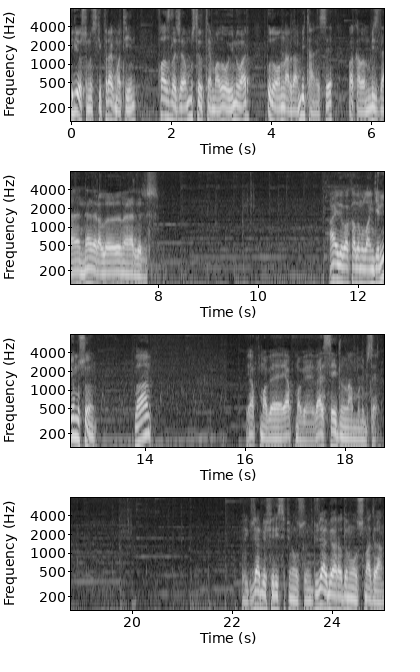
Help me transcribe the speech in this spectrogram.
biliyorsunuz ki Pragmatik'in fazlaca Mısır temalı oyunu var. Bu da onlardan bir tanesi. Bakalım bizden neler alır neler verir. Haydi bakalım ulan geliyor musun? Lan. Yapma be yapma be. Verseydin lan bunu bize. Böyle güzel bir free spin olsun. Güzel bir ara dönme olsun hadi lan.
